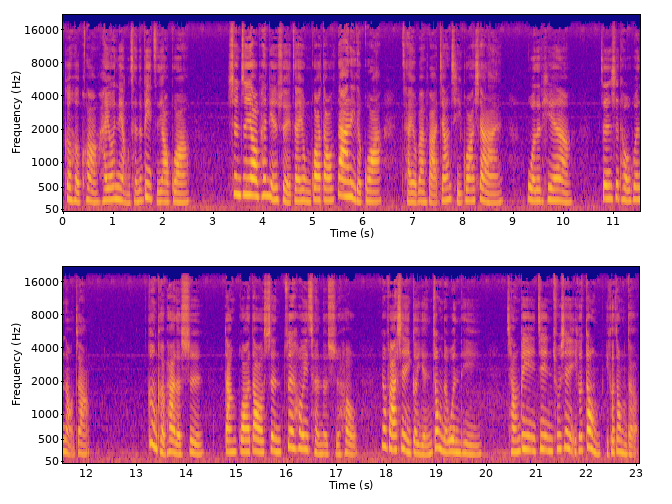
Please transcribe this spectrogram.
更何况还有两层的壁纸要刮，甚至要喷点水，再用刮刀大力的刮，才有办法将其刮下来。我的天啊，真是头昏脑胀。更可怕的是。当刮到剩最后一层的时候，又发现一个严重的问题：墙壁竟出现一个洞一个洞的。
